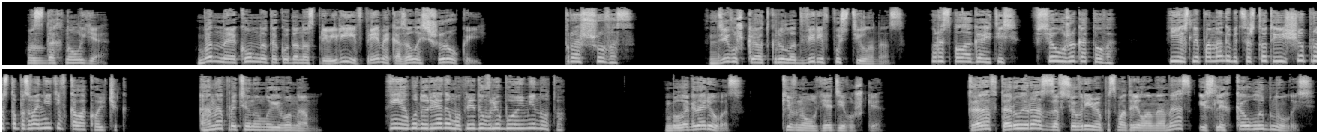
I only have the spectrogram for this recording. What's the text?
— вздохнул я. Банная комната, куда нас привели, и впрямь оказалась широкой. «Прошу вас». Девушка открыла дверь и впустила нас. «Располагайтесь, все уже готово. Если понадобится что-то еще, просто позвоните в колокольчик». Она протянула его нам. «Я буду рядом и приду в любую минуту». «Благодарю вас», — кивнул я девушке. Та второй раз за все время посмотрела на нас и слегка улыбнулась,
